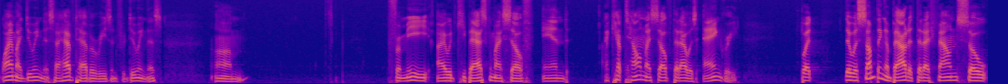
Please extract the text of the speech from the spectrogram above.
why am I doing this? I have to have a reason for doing this. Um, for me, I would keep asking myself, and I kept telling myself that I was angry, but there was something about it that I found so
